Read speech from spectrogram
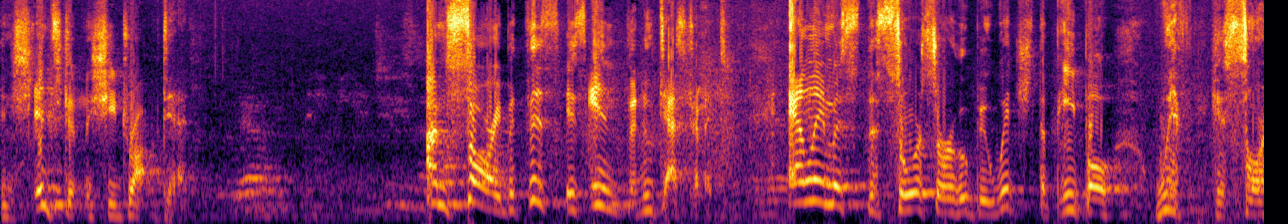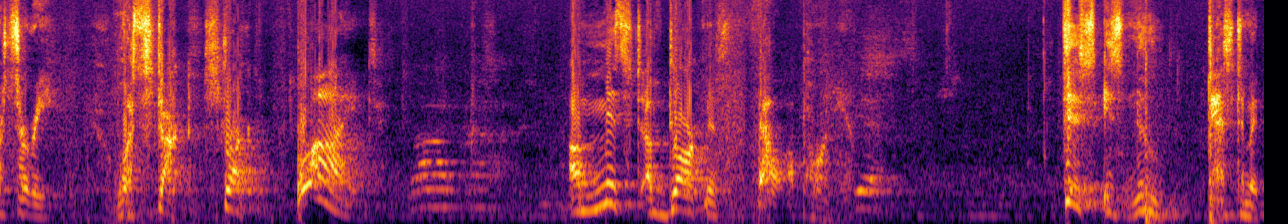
And she- instantly she dropped dead. I'm sorry, but this is in the New Testament. Elymas, the sorcerer who bewitched the people with his sorcery, was stuck, struck blind. A mist of darkness fell upon him. This is New Testament.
